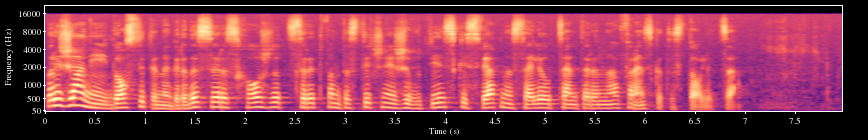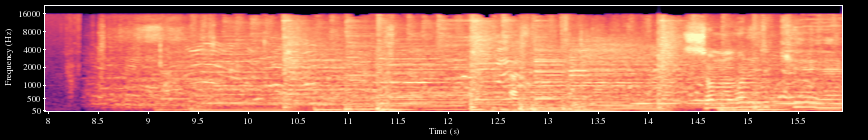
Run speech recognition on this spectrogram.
Парижани и гостите на града се разхождат сред фантастичния животински свят на селе от центъра на френската столица. Someone to care,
